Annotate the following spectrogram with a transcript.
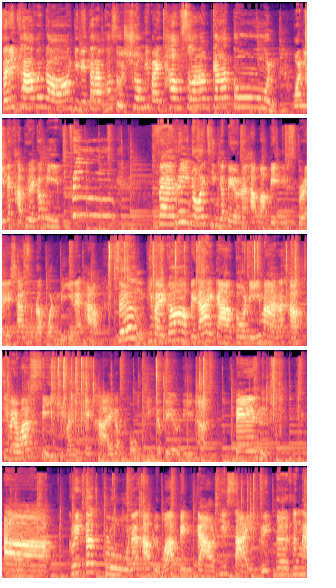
สวัสดีครับน้องๆยินดีต้อนรับเข้าสู่ช่วงพี่ไบทำสลามการ์ตูน วันนี้นะครับพี่ไบก็มีปริ้งแฟรี่น้อยทิงก r เบลนะครับมาเป็นอินสปิเรชันสำหรับวันนี้นะครับ ซึ่งพี่ไบก็ไปได้กาวตัวนี้มานะครับพี่ไบว่าสีมันคล้ายๆกับผมทิงก r เบลดีนะ เป็นอ่ากริตเตอร์กลูนะครับหรือว่าเป็นกาวที่ใส่กริตเตอร์ข้างใน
